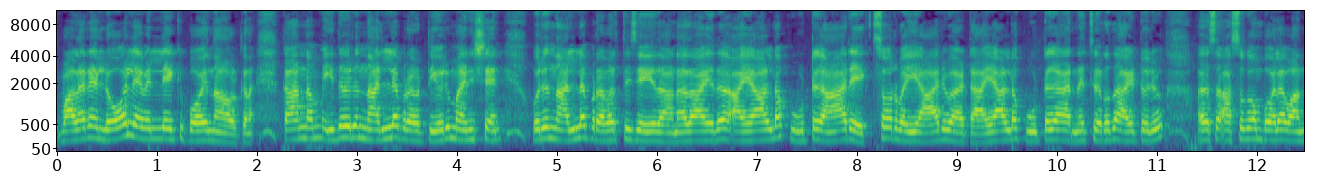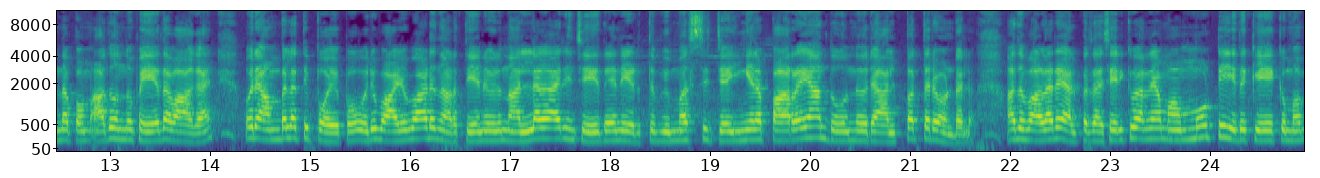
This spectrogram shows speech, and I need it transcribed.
വളരെ ലോ ലെവലിലേക്ക് പോയെന്നാണ് ഓർക്കുന്നത്. കാരണം ഇതൊരു നല്ല പ്രവൃത്തി ഒരു മനുഷ്യൻ ഒരു നല്ല പ്രവൃത്തി ചെയ്താണ് അതായത് അയാളുടെ കൂട്ട് ആര് എക്സോർ വൈ ആരുമായിട്ട് അയാളുടെ കൂട്ടുകാരനെ ചെറുതായിട്ടൊരു അസ- അസുഖം പോലെ വന്നപ്പം അതൊന്ന് ഭേദമാകാൻ ഒരു അമ്പലത്തിൽ പോയപ്പോൾ ഒരു വഴിപാട് നടത്തിയതിന് ഒരു നല്ല കാര്യം ചെയ്തതിനെ എടുത്ത് വിമർശിച്ച് ഇങ്ങനെ പറയാൻ തോന്നുന്ന ഒരു അല്പത്തരം ഉണ്ടല്ലോ. അത് വളരെ അല്പത്തരം ശരിക്കും പറഞ്ഞാൽ മമ്മൂട്ടി ഇത് കേൾക്കുമ്പം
